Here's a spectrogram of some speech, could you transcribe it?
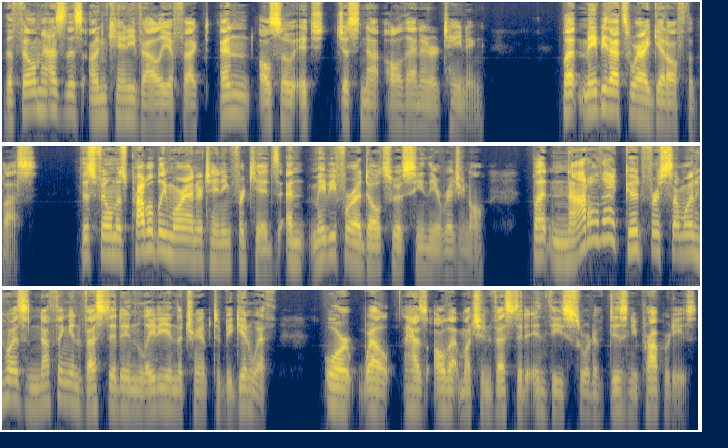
The film has this uncanny valley effect, and also it's just not all that entertaining. But maybe that's where I get off the bus. This film is probably more entertaining for kids, and maybe for adults who have seen the original, but not all that good for someone who has nothing invested in Lady and the Tramp to begin with, or, well, has all that much invested in these sort of Disney properties.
